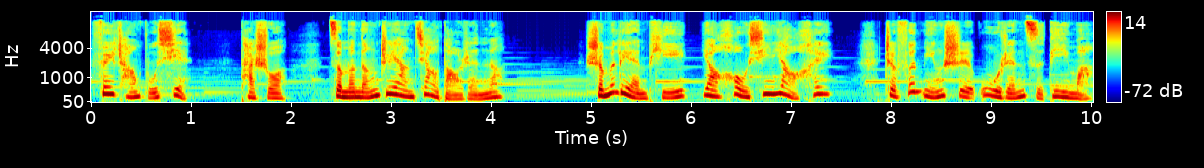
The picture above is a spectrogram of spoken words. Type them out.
非常不屑。他说：“怎么能这样教导人呢？什么脸皮要厚，心要黑，这分明是误人子弟嘛！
